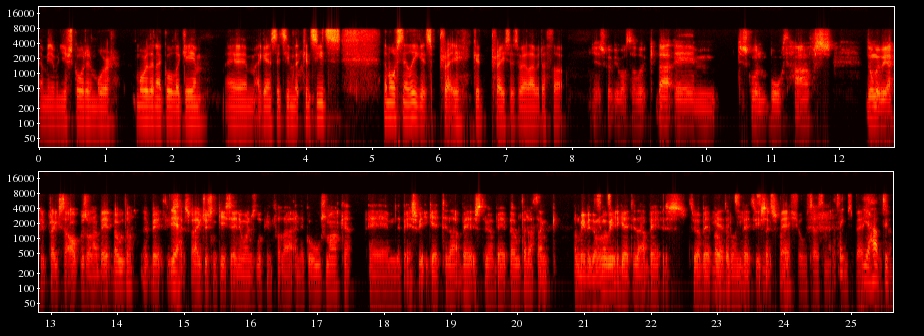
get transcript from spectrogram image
I mean, when you're scoring more more than a goal a game um, against a team that concedes the most in the league, it's pretty good price as well. I would have thought. Yeah, it's got to be worth a look. That um, to score in both halves. The only way I could price that up was on a bet builder at Bet three six five, just in case anyone's looking for that in the goals market. Um, the best way to get to that bet is through a bet builder, I think. Or maybe the only way to get to that bet is through a bet builder yeah, on Bet three six five. Specials, isn't it? I think you have to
